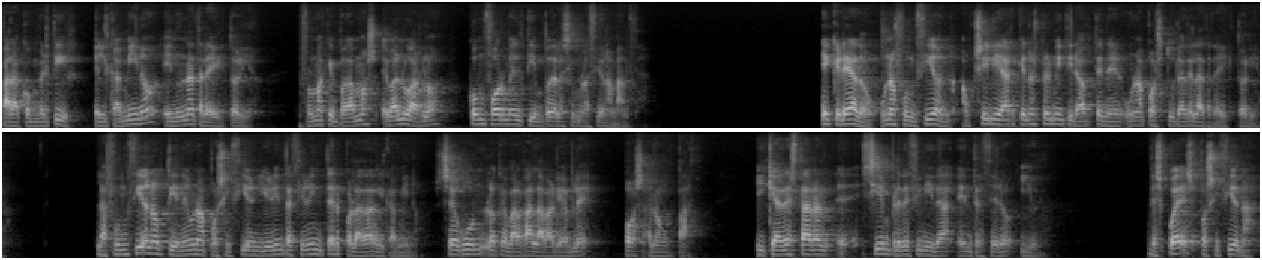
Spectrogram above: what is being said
para convertir el camino en una trayectoria, de forma que podamos evaluarlo conforme el tiempo de la simulación avanza. He creado una función auxiliar que nos permitirá obtener una postura de la trayectoria. La función obtiene una posición y orientación interpolada del camino, según lo que valga la variable post_along_path, y que ha de estar eh, siempre definida entre 0 y 1. Después posiciona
